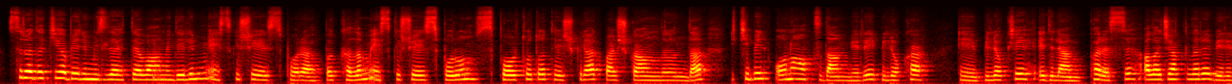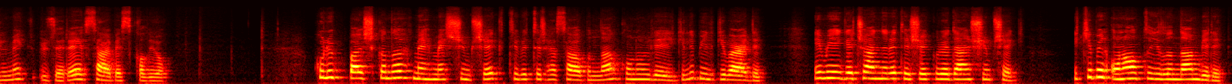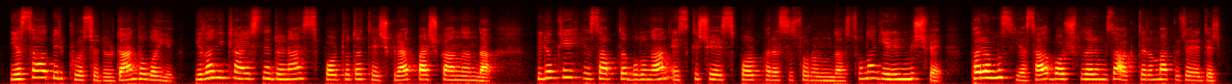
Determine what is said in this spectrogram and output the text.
Sıradaki haberimizle devam edelim. Eskişehir Spor'a bakalım. Eskişehir Spor'un Spor Toto Teşkilat Başkanlığı'nda 2016'dan beri bloka, e, bloke edilen parası alacaklara verilmek üzere serbest kalıyor. Kulüp Başkanı Mehmet Şimşek Twitter hesabından konuyla ilgili bilgi verdi. Emeği geçenlere teşekkür eden Şimşek, 2016 yılından beri yasal bir prosedürden dolayı yılan hikayesine dönen Sportoda Teşkilat Başkanlığı'nda bloke hesapta bulunan Eskişehir Spor parası sorununda sona gelinmiş ve paramız yasal borçlularımıza aktarılmak üzeredir.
